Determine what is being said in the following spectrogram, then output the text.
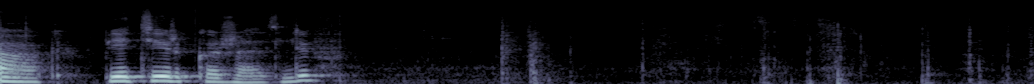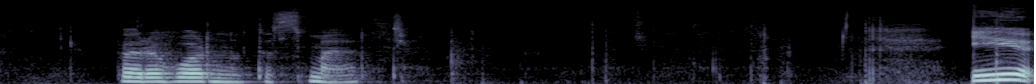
Так, п'ятірка жезлів. Перегорнута смерть. І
